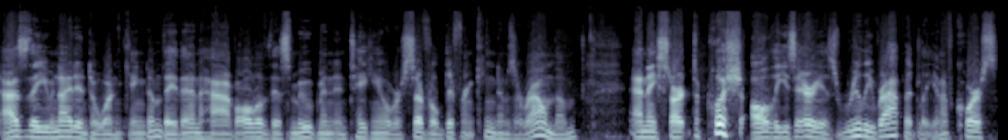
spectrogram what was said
As they unite into one kingdom, they then have all of this movement and taking over several different kingdoms around them, and they start to push all these areas really rapidly. And of course,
